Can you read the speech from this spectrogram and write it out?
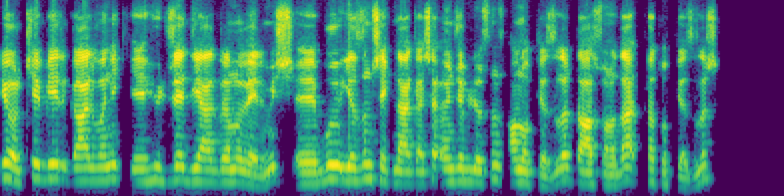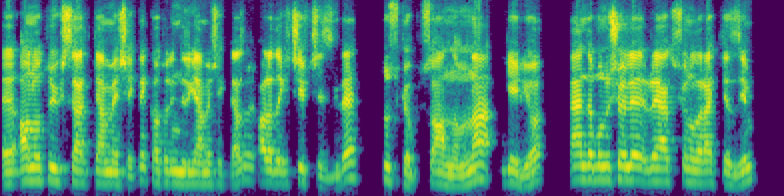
Diyor, ki bir galvanik e, hücre diyagramı verilmiş. E, bu yazım şeklinde arkadaşlar önce biliyorsunuz anot yazılır, daha sonra da katot yazılır. E, anotu yükseltgenme şeklinde, katot indirgenme şeklinde yazılır. Aradaki çift çizgide tuz köprüsü anlamına geliyor. Ben de bunu şöyle reaksiyon olarak yazayım.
